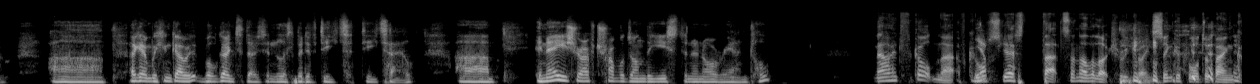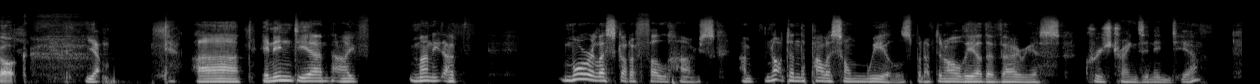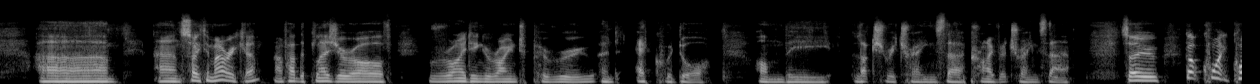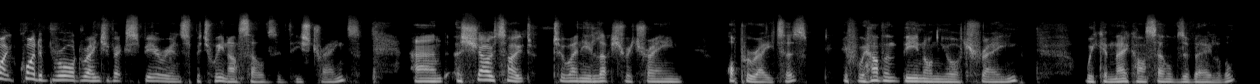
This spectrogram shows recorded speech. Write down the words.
Uh, again, we can go. We'll go into those in a little bit of de- detail. Um, in Asia, I've travelled on the Eastern and Oriental. Now I'd forgotten that. Of course, yep. yes, that's another luxury train, Singapore to Bangkok. Yep. Uh, in India, I've money. I've more or less got a full house. I've not done the Palace on Wheels, but I've done all the other various cruise trains in India. Um, and South America, I've had the pleasure of riding around Peru and Ecuador on the luxury trains there, private trains there. So got quite quite quite a broad range of experience between ourselves of these trains. And a shout out to any luxury train operators. If we haven't been on your train, we can make ourselves available.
